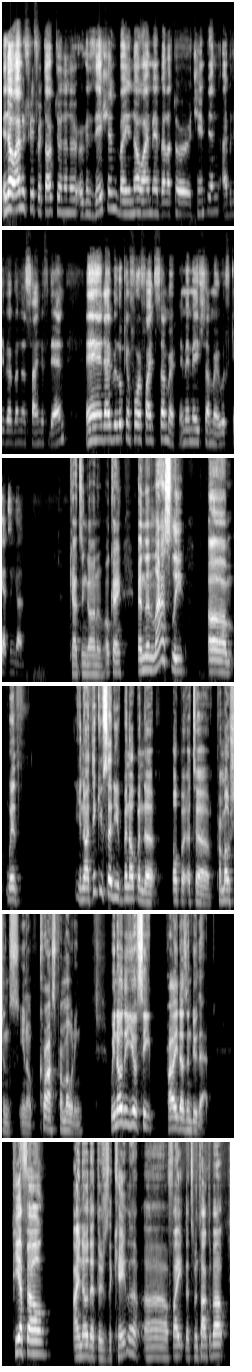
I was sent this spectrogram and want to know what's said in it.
You know, I'm free for talk to another organization, but you know, I'm a Bellator champion. I believe I'm gonna sign with them, and I've been looking for a fight summer, MMA summer with Cat Zingano. Cat Zingano. Okay. And then lastly, um, with you know, I think you said you've been open to open to promotions, you know, cross promoting. We know the UFC probably doesn't do that. PFL, I know that there's the Kayla uh, fight that's been talked about,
